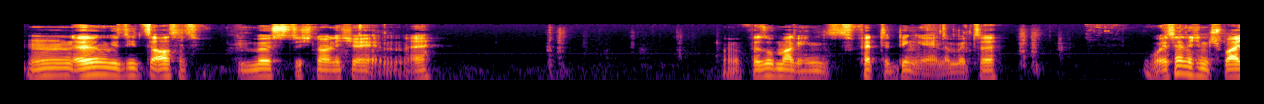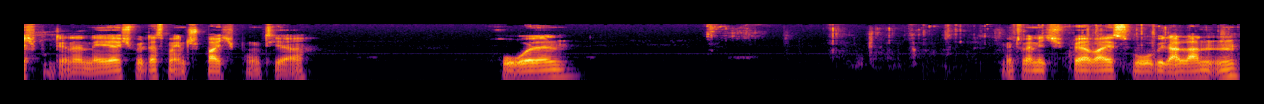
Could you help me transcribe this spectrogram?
Hm, irgendwie sieht es aus, als müsste ich noch nicht hin. Ne? Versuch mal gegen das fette Ding hier in der Mitte. Wo ist ja nicht ein Speicherpunkt in der Nähe? Ich will das mal einen Speicherpunkt hier holen. Mit wenn ich wer weiß wo wieder landen.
